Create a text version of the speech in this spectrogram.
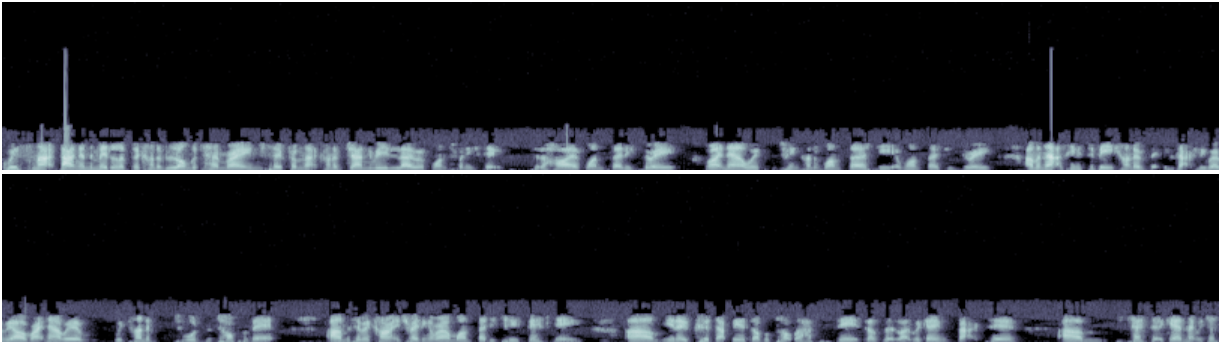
we're smack bang in the middle of the kind of longer term range. So from that kind of January low of 126 to the high of 133, right now we're between kind of 130 and 133. Um, and that seems to be kind of exactly where we are. Right now we're, we're kind of towards the top of it. Um, so we're currently trading around 132.50. Um, you know, could that be a double top? We'll have to see. It does look like we're going back to, um, test it again. Let me just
